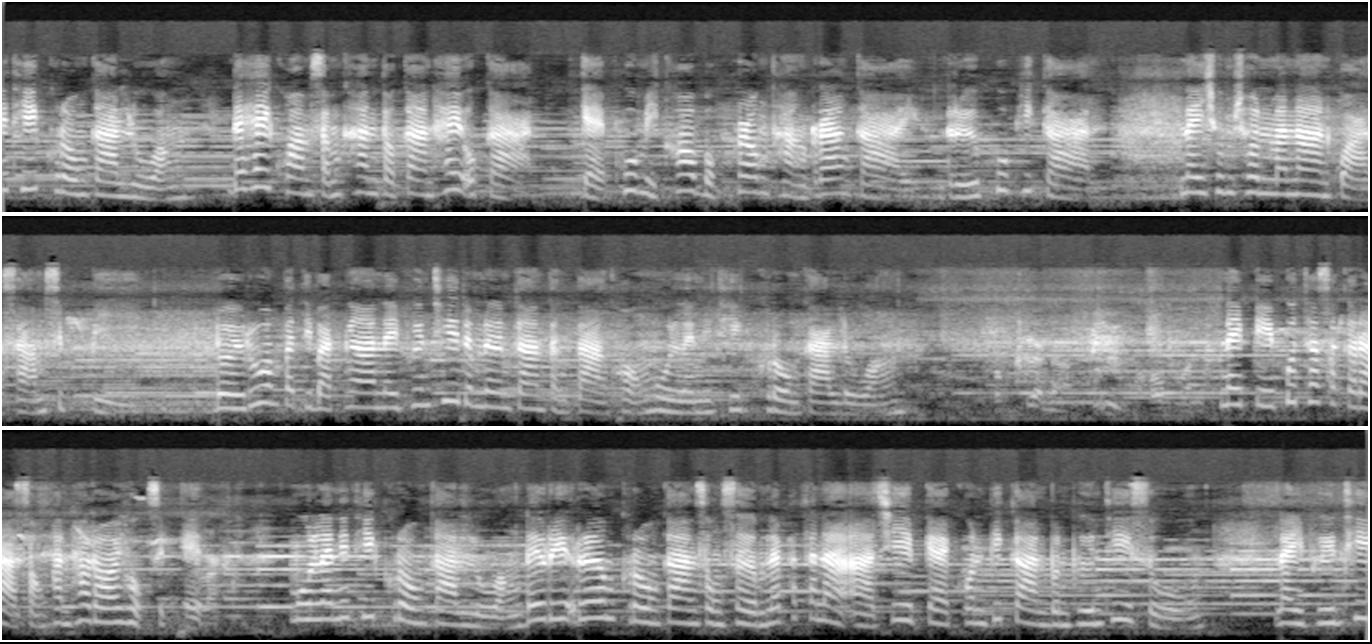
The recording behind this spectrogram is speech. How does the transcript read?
นิธิโครงการหลวง ได้ให้ความสำคัญต่อการให้โอกาส แก่ผู้มีข้อบกพร่องทางร่างกาย หรือผู้พิการ ในชุมชนมานานกว่า 30 ปี โดยร่วมปฏิบัติงานในพื้นที่ดำเนินการต่างๆ ของมูลนิธิโครงการหลวง ในปีพุทธศักราช 2561มูลนิธิโครงการหลวงได้ริเริ่มโครงการส่งเสริมและพัฒนาอาชีพแก่คนพิการบนพื้นที่สูง ในพื้นที่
